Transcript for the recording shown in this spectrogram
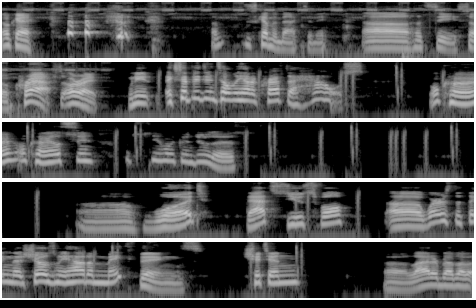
Okay. it's coming back to me. Uh, let's see. So, craft. Alright. We need... Except it didn't tell me how to craft a house. Okay, okay, let's see. Let's see how we can do this. Uh, wood. That's useful. Uh, where's the thing that shows me how to make things? Chitin. Uh, ladder, blah, blah, blah.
